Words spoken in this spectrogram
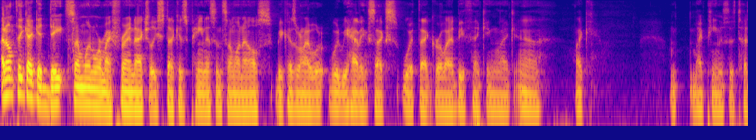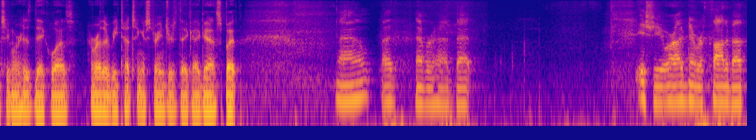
I don't think I could date someone where my friend actually stuck his penis in someone else because when I w- would be having sex with that girl, I'd be thinking like, eh, like my penis is touching where his dick was. I'd rather be touching a stranger's dick, I guess. But No, I've never had that issue, or I've never thought about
